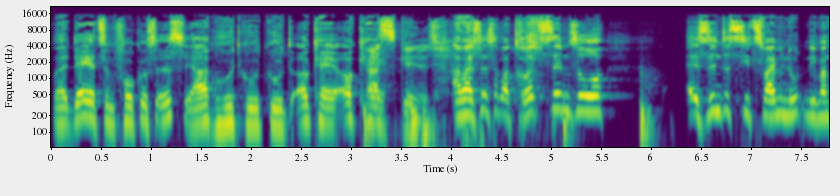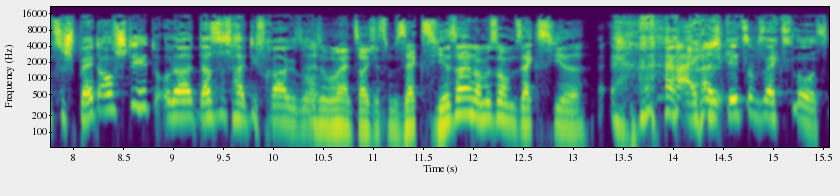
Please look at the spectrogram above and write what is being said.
weil der jetzt im Fokus ist. Ja, gut, gut, gut. Okay, okay. Das gilt. Aber es ist aber trotzdem so, äh, sind es die zwei Minuten, die man zu spät aufsteht? Oder das ist halt die Frage so. Also Moment, soll ich jetzt um sechs hier sein oder müssen wir um sechs hier? Eigentlich geht's um sechs los.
